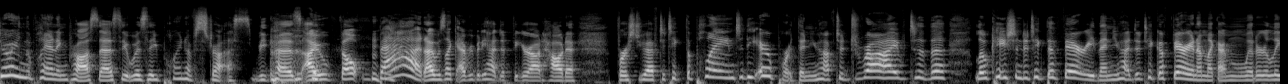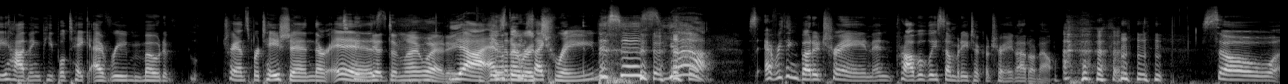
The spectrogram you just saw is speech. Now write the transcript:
during the planning process, it was a point of stress because I felt bad. I was like, everybody had to figure out how to. First, you have to take the plane to the airport, then you have to drive to the location to take the ferry, then you had to take a ferry, and I'm like, I'm literally having people take every mode of transportation there is to get to my wedding. Yeah, and Is then I there was a like, train? This is yeah, It's everything but a train, and probably somebody took a train. I don't know. so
